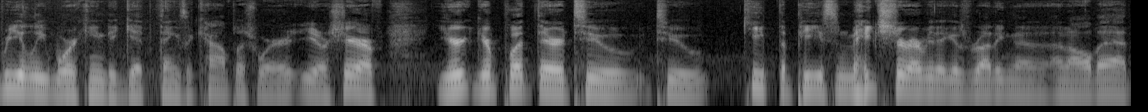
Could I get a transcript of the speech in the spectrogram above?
really working to get things accomplished. Where you know, sheriff, you're you're put there to to keep the peace and make sure everything is running and, and all that.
